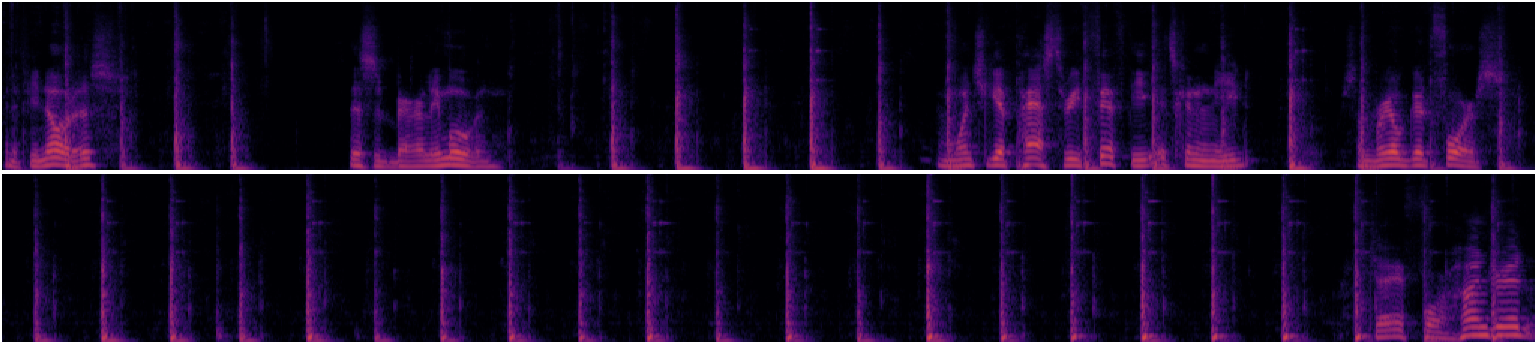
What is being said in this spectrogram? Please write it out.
And if you notice, this is barely moving. And once you get past 350, it's going to need some real good force. Okay, 400.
